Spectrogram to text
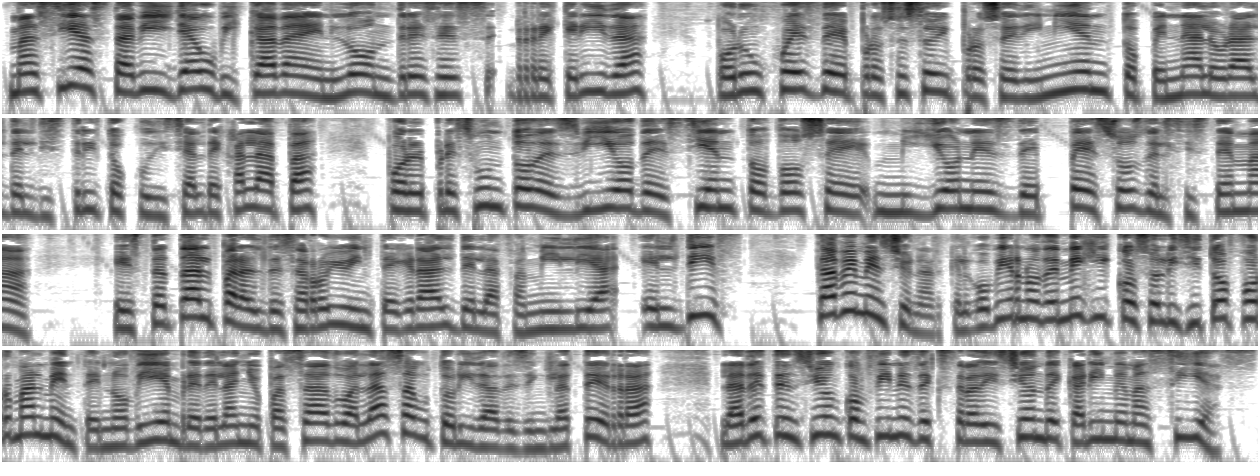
Macías Tavilla, ubicada en Londres, es requerida por un juez de proceso y procedimiento penal oral del Distrito Judicial de Jalapa por el presunto desvío de 112 millones de pesos del sistema estatal para el desarrollo integral de la familia, el DIF. Cabe mencionar que el Gobierno de México solicitó formalmente en noviembre del año pasado a las autoridades de Inglaterra la detención con fines de extradición de Karime Macías.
